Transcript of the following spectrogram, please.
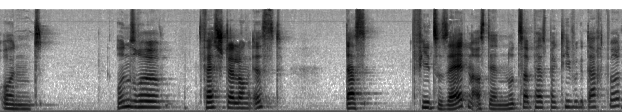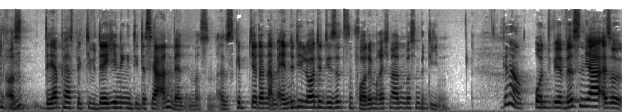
Und unsere Feststellung ist, dass viel zu selten aus der Nutzerperspektive gedacht wird, aus der Perspektive derjenigen, die das ja anwenden müssen. Also es gibt ja dann am Ende die Leute, die sitzen vor dem Rechner und müssen bedienen. Genau. Und wir wissen ja, also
